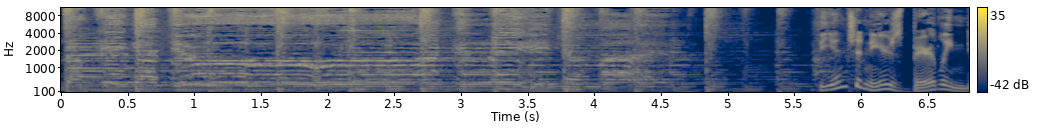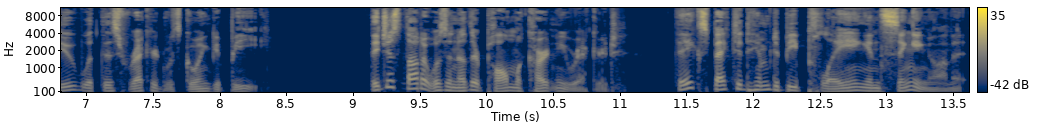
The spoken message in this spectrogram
looking at you. I can read your mind. The engineers barely knew what this record was going to be. They just thought it was another Paul McCartney record. They expected him to be playing and singing on it.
